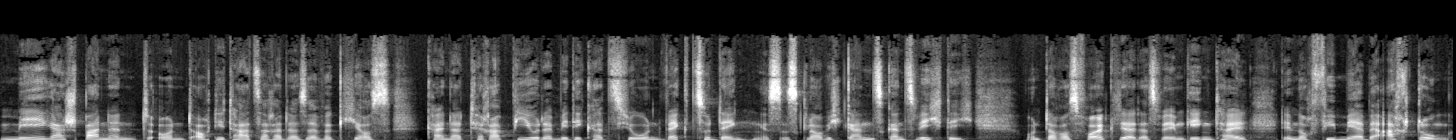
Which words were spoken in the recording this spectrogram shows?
mega spannend und auch die Tatsache, dass er wirklich aus keiner Therapie oder Medikation wegzudenken ist, ist, glaube ich, ganz, ganz wichtig. Und daraus folgt ja, dass wir im Gegenteil dem noch viel mehr Beachtung,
